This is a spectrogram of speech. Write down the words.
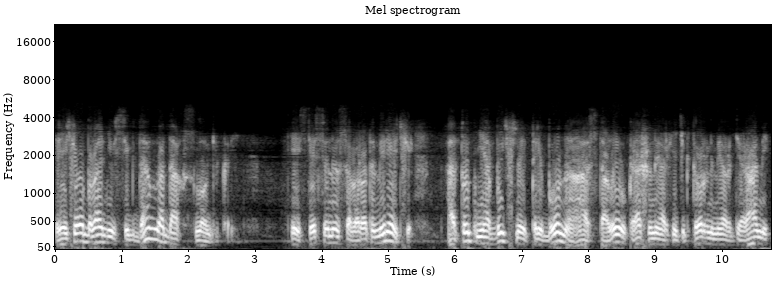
речь его была не всегда в ладах с логикой, естественно, с оборотами речи, а тут не обычная трибуна, а столы, украшенные архитектурными ордерами,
